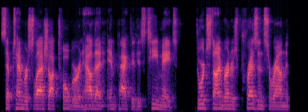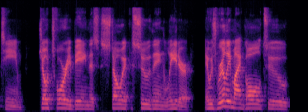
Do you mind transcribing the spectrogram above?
September slash October and how that impacted his teammates, George Steinbrenner's presence around the team, Joe Torre being this stoic, soothing leader. It was really my goal to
